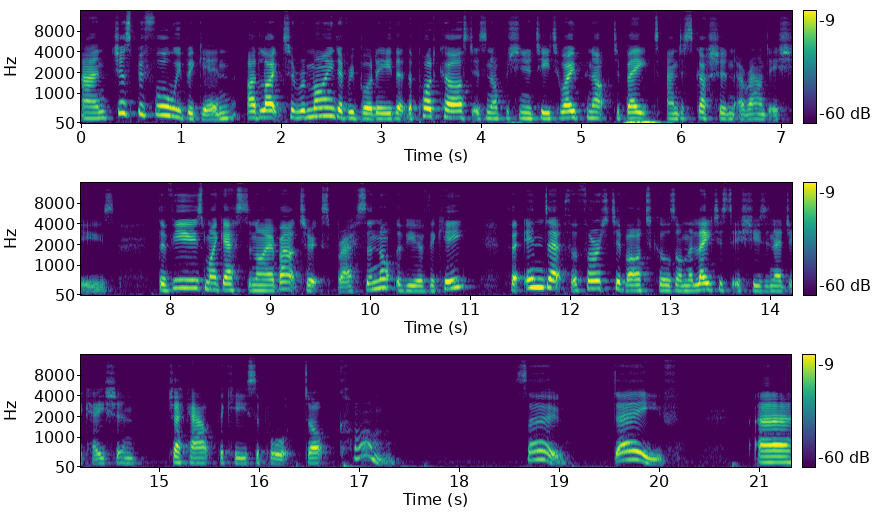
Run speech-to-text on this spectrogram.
And just before we begin, I'd like to remind everybody that the podcast is an opportunity to open up debate and discussion around issues. The views my guests and I are about to express are not the view of the Key. For in depth authoritative articles on the latest issues in education, check out thekeysupport.com. So, Dave, uh,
